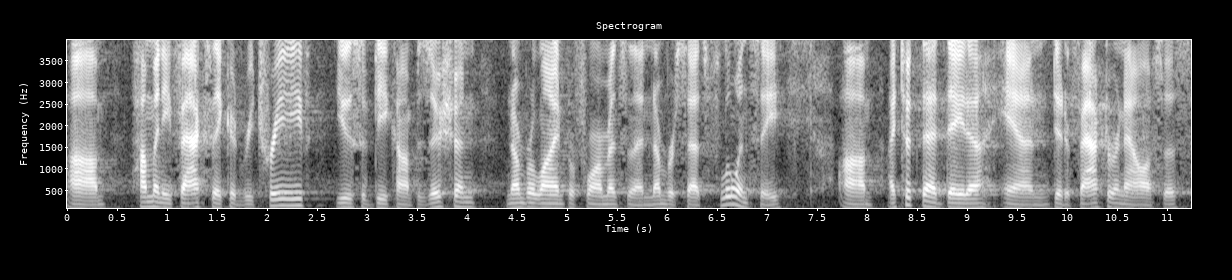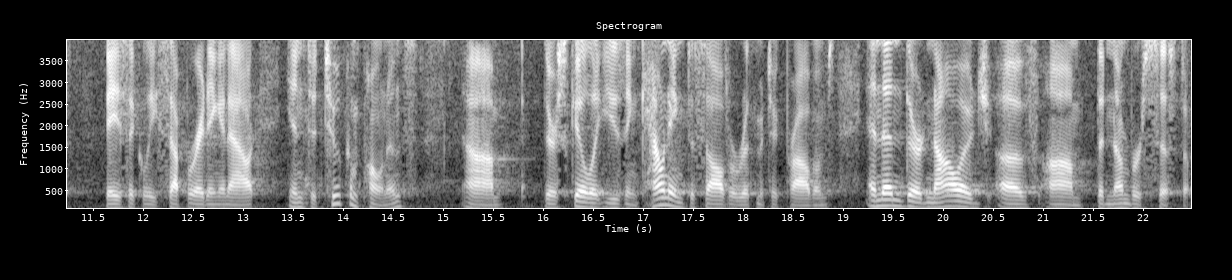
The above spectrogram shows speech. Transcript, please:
um, how many facts they could retrieve, use of decomposition, number line performance, and then number sets fluency. Um, I took that data and did a factor analysis, basically separating it out into two components um, their skill at using counting to solve arithmetic problems, and then their knowledge of um, the number system.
